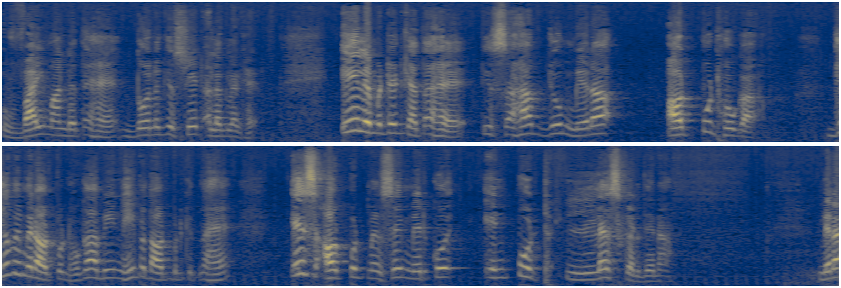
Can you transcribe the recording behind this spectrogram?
वाई मान लेते हैं, दोनों की स्टेट अलग अलग है। ए लिमिटेड कहता है कि साहब, जो मेरा आउटपुट होगा, जो भी मेरा आउटपुट होगा, अभी नहीं पता आउटपुट कितना है, इस आउटपुट में से मेरे को इनपुट लेस कर देना। मेरा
